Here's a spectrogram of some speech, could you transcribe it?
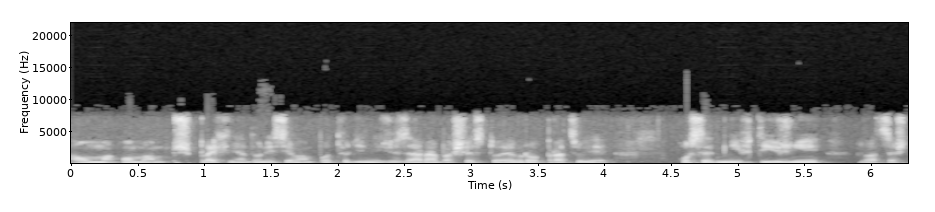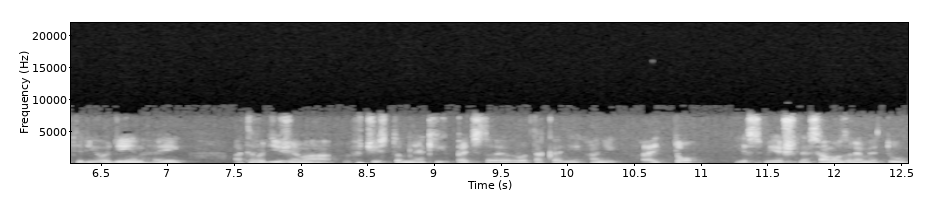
a on, ma, on vám šplechne a donesie vám potvrdenie, že zarába 600 eur, pracuje 8 dní v týždni, 24 hodín, hej, a tvrdí, že má v čistom nejakých 500 eur, tak ani, ani aj to je smiešne. Samozrejme tu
